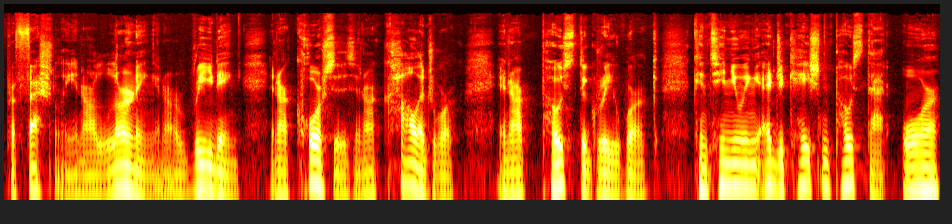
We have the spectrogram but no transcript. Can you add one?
professionally in our learning, in our reading, in our courses, in our college work, in our post degree work, continuing education post that, or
